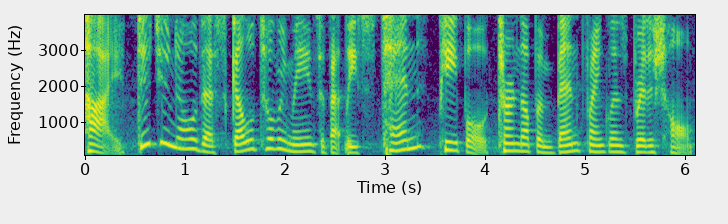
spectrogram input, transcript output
Hi, did you know that skeletal remains of at least 10 people turned up in Ben Franklin's British home?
